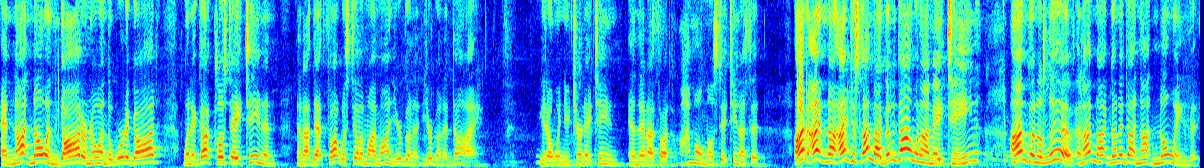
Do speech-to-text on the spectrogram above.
and not knowing God or knowing the Word of God, when it got close to 18, and and I, that thought was still in my mind, you're gonna you're gonna die, you know, when you turn 18. And then I thought, I'm almost 18. I said, I'm, I'm not, I'm just, I'm not going to die when I'm 18. I'm going to live and I'm not going to die, not knowing that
